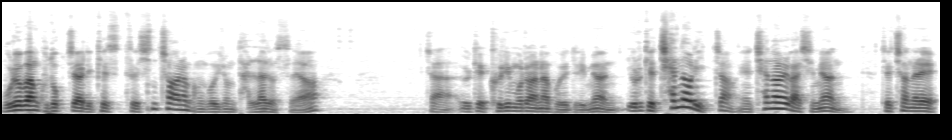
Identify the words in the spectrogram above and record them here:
무료방 구독자 리퀘스트 신청하는 방법이 좀 달라졌어요. 자 이렇게 그림으로 하나 보여드리면 이렇게 채널이 있죠. 예, 채널 가시면 제 채널에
